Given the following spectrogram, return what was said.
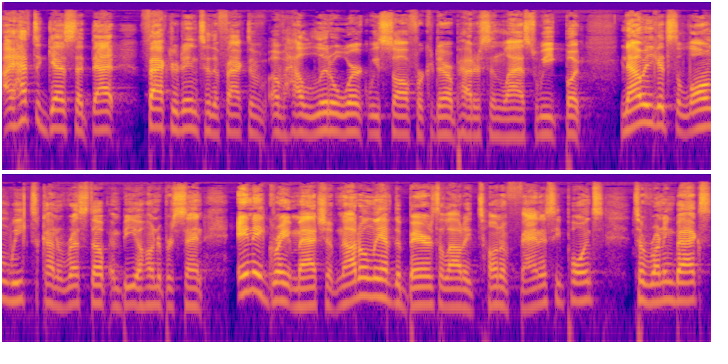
I have to guess that that factored into the fact of, of how little work we saw for Cordarrelle Patterson last week. But now he gets the long week to kind of rest up and be 100% in a great matchup. Not only have the Bears allowed a ton of fantasy points to running backs,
